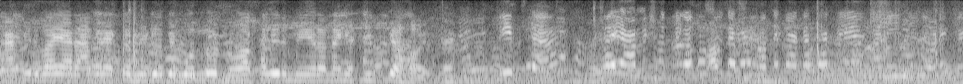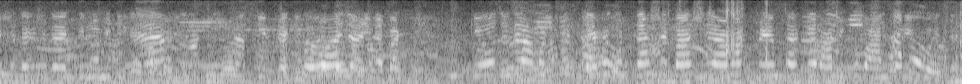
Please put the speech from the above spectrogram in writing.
জাকির ভাই আর আগের একটা ভিডিওতে বলল নোয়াখালীর মেয়েরা নাকি টিপটা হয়। কিপটা ভাই আমি সত্যি কথা বলতে আমার হাতে টাকা থাকলে মানে যদি অনেক বেশি থাকে সেটা একদিন আমি ঠিক আছে কিপটা কীভাবে হয় জানি না বাট কেউ যদি আমার সাথে দেখা করতে আসে বা সে আমার প্রেম সার্কেল আমি খুব আন্তরিক হয়ে যাই।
